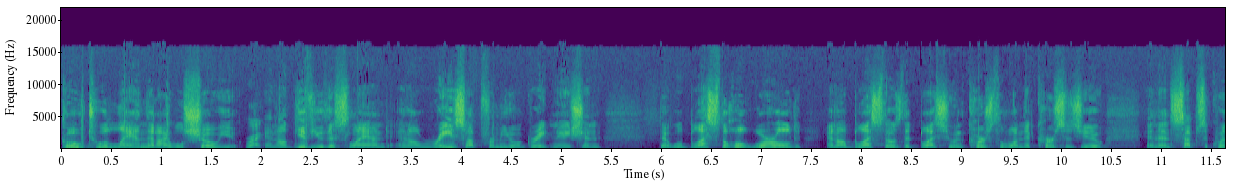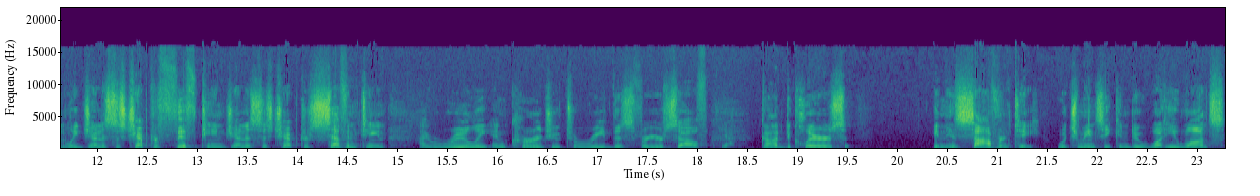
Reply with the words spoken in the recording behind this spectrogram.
Go to a land that I will show you. Right. And I'll give you this land, and I'll raise up from you a great nation that will bless the whole world, and I'll bless those that bless you and curse the one that curses you and then subsequently Genesis chapter 15, Genesis chapter 17. I really encourage you to read this for yourself. Yeah. God declares in his sovereignty, which means he can do what he wants,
